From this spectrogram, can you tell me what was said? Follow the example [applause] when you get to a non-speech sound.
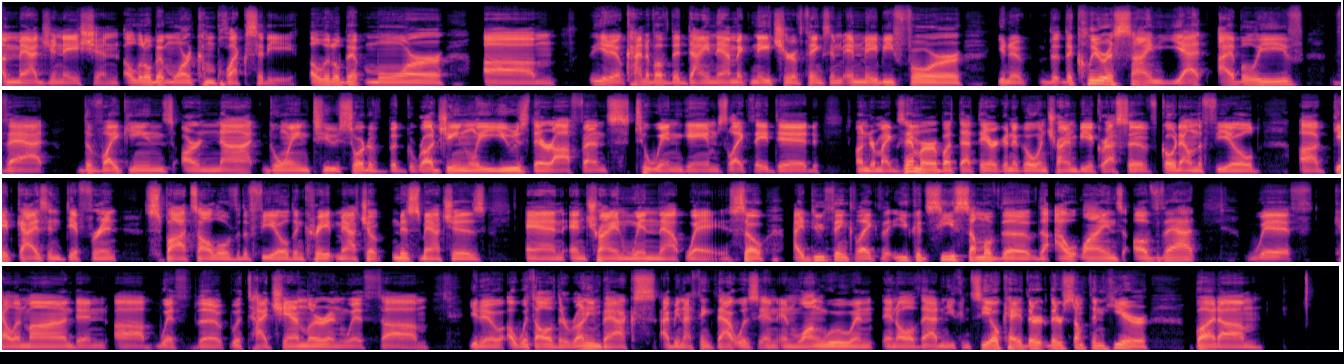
imagination, a little bit more complexity, a little bit more um you know kind of of the dynamic nature of things. And and maybe for you know the the clearest sign yet I believe that the Vikings are not going to sort of begrudgingly use their offense to win games like they did under Mike Zimmer, but that they're going to go and try and be aggressive, go down the field, uh, get guys in different spots all over the field and create matchup mismatches and and try and win that way. So I do think like that you could see some of the the outlines of that with Kellen Mond and uh, with the with Ty Chandler and with um, you know uh, with all of their running backs. I mean, I think that was and and Nwangwu and and all of that, and you can see okay, there there's something here, but um,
